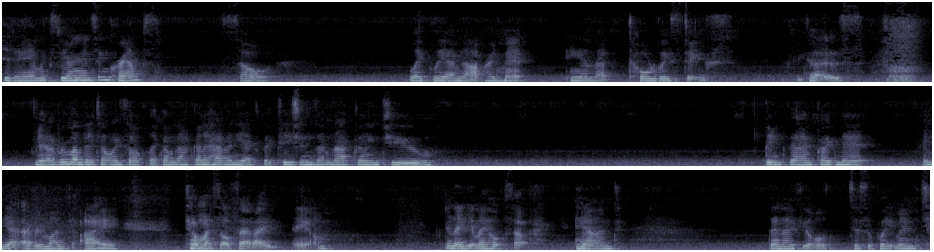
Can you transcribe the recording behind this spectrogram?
today I'm experiencing cramps, so likely I'm not pregnant and that totally stinks because yeah every month I tell myself like I'm not gonna have any expectations. I'm not going to think that I'm pregnant. And yet every month I tell myself that I am and I get my hopes up and then I feel disappointment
